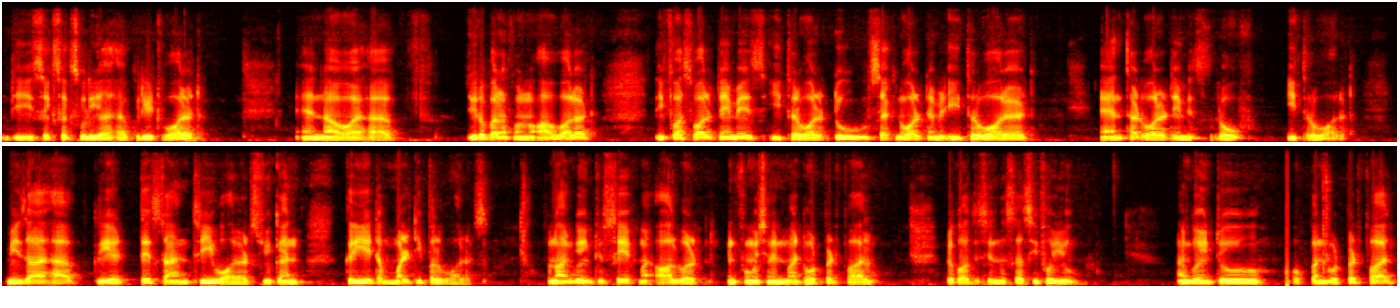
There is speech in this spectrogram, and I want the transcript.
the successfully I have create wallet. And now I have zero balance on our wallet. The first wallet name is ether wallet 2 second wallet name is ether wallet and third wallet name is Rauf ether wallet. Means I have create this time three wallets. You can create a multiple wallets. So now I'm going to save my all wallet information in my notepad file because this is necessary for you. I'm going to open notepad file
